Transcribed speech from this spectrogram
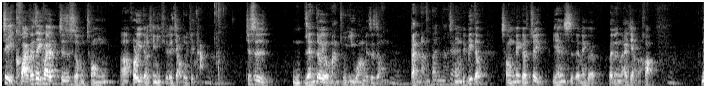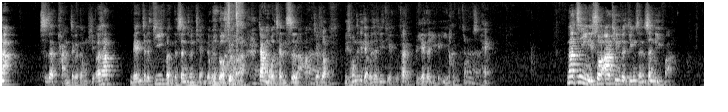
这一块，那这一块就是从从啊弗洛伊德心理学的角度去谈，就是嗯人都有满足欲望的这种本能，本能。从 libido 从那个最原始的那个。本能来讲的话，那是在谈这个东西，而他连这个基本的生存权都被 剥夺了，在某层次了啊，就是说你从这个角度再去解读，它有别的一个意涵这样子嘿。那至于你说阿 Q 的精神胜利法，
